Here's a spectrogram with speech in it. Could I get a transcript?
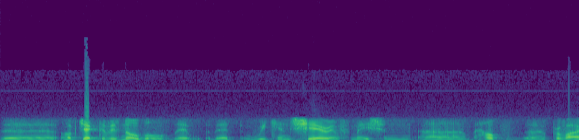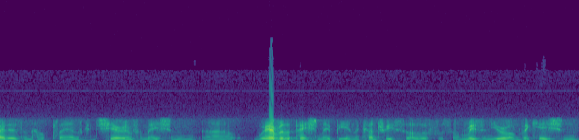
the objective is noble that that we can share information. Uh, health uh, providers and health plans can share information uh, wherever the patient may be in the country. So, if for some reason you're on vacation,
